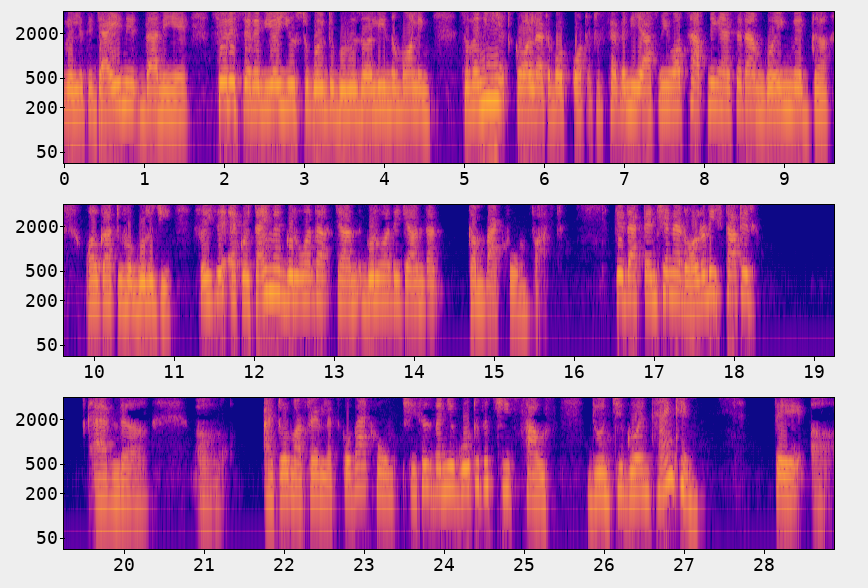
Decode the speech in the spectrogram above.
वेले ते जाई नहीं दानी है we are used to going to gurus early in the morning. So when he had called at about quarter to seven he asked me what's happening? I said I'm going with uh, Olga to her Guruji. So he said ए कोई टाइम है गुरुओं दा जान गुरुओं दे come back home fast okay that tension had already started and uh, uh, I told my friend, let's go back home. She says, when you go to the chief's house, don't you go and thank him? They, uh,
